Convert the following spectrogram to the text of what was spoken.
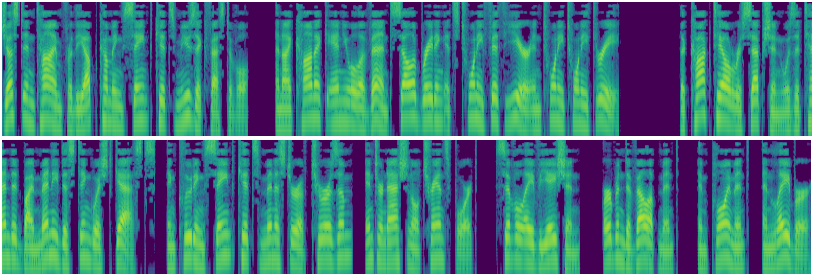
just in time for the upcoming St. Kitts Music Festival, an iconic annual event celebrating its 25th year in 2023. The cocktail reception was attended by many distinguished guests, including St. Kitts Minister of Tourism, International Transport, Civil Aviation, Urban Development, Employment, and Labor,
